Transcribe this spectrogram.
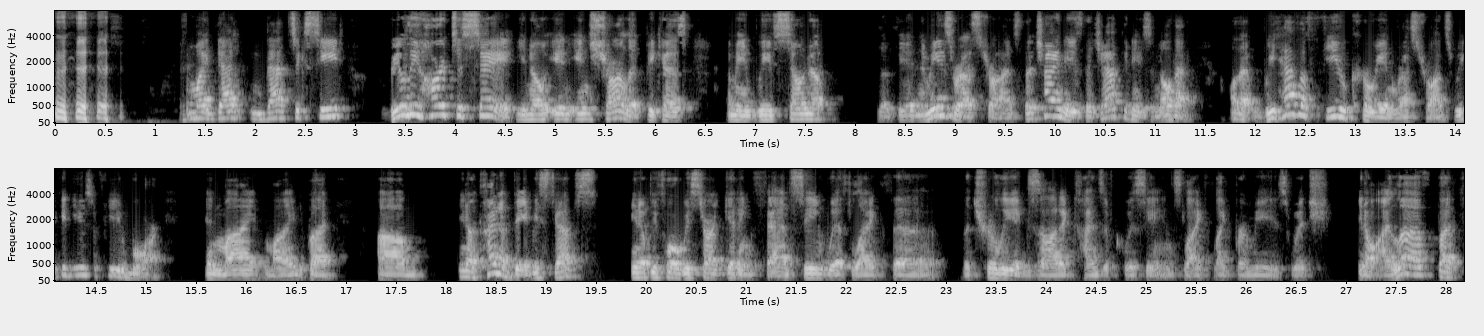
might that that succeed? Really hard to say, you know, in in Charlotte because I mean we've sewn up the Vietnamese restaurants, the Chinese, the Japanese, and all that. All that. We have a few Korean restaurants. We could use a few more, in my mind, but um, you know, kind of baby steps you know, before we start getting fancy with like the the truly exotic kinds of cuisines like like Burmese, which you know I love, but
